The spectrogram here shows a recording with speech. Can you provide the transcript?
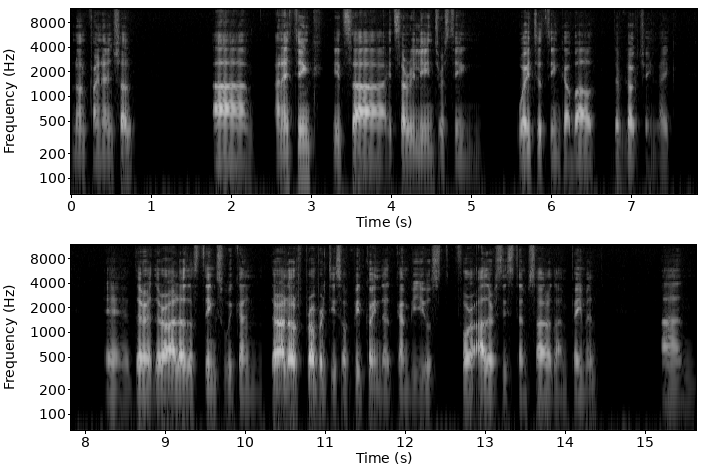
non-financial. Um, and I think it's a it's a really interesting way to think about the blockchain. Like uh, there there are a lot of things we can there are a lot of properties of Bitcoin that can be used for other systems other than payment. And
